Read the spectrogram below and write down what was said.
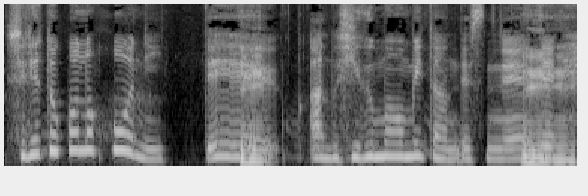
知床の方に行って、ええ。あのヒグマを見たんですね。でええ。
